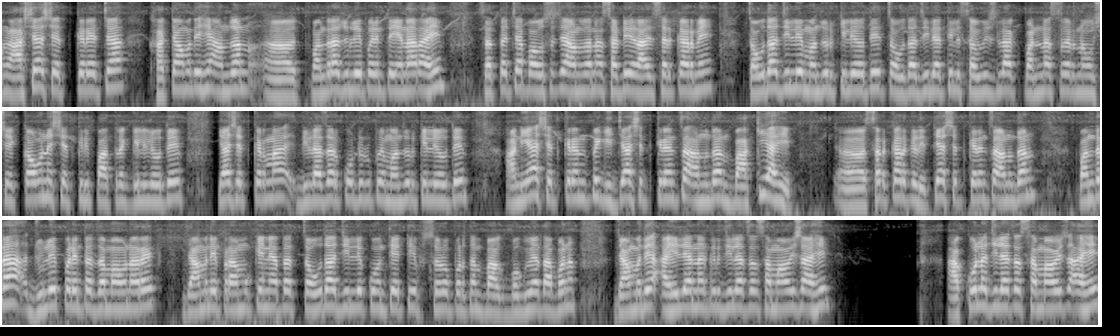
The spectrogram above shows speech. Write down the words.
मग अशा शेतकऱ्याच्या खात्यामध्ये हे अनुदान पंधरा जुलैपर्यंत येणार आहे. सत्ताच्या पावसाच्या अनुदानासाठी राज्य सरकारने चौदा जिल्हे मंजूर केले होते. चौदा जिल्ह्यातील सव्वीस लाख पन्नास हजार नऊशे एकावन्न शेतकरी पात्र केलेले होते. या शेतकऱ्यांना दीड हजार कोटी रुपये मंजूर केले होते. आणि या शेतकऱ्यांपैकी ज्या शेतकऱ्यांचं अनुदान बाकी आहे सरकारकडे त्या शेतकऱ्यांचं अनुदान पंधरा जुलैपर्यंत जमा होणार आहे. ज्यामध्ये प्रामुख्याने आता चौदा जिल्हे कोणते आहेत ते सर्वप्रथम बाग बघूयात आपण. ज्यामध्ये अहिल्यानगर जिल्ह्याचा समावेश आहे अकोला जिल्ह्याचा समावेश आहे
